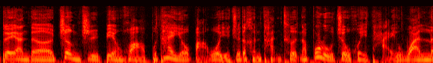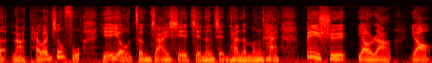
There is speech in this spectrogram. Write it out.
对岸的政治变化不太有把握，也觉得很忐忑，那不如就回台湾了。那台湾政府也有增加一些节能减碳的门槛，必须要让要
